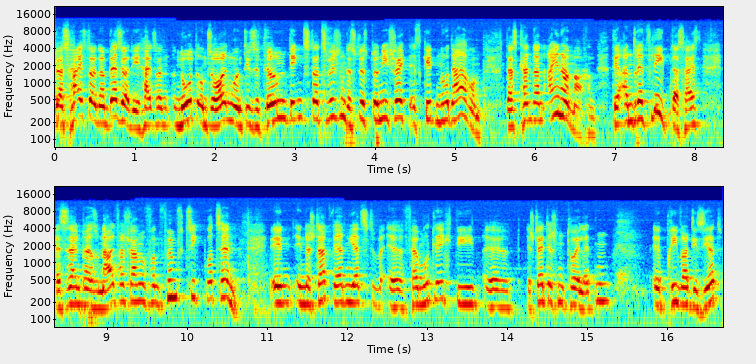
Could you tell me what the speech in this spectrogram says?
das heißt dann besser, die heißt dann Not und Sorgen und diese Firmendings dazwischen, das ist doch nicht schlecht. Es geht nur darum, das kann dann einer machen, der andere fliegt. Das heißt, es ist eine Personalverschlangung von 50 Prozent. In, in der Stadt werden jetzt äh, vermutlich die äh, städtischen Toiletten äh, privatisiert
